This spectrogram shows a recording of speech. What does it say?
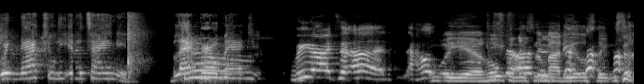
We're naturally entertaining. Black girl magic. We are to us. I hope well, yeah. Hopefully, somebody else thinks so.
